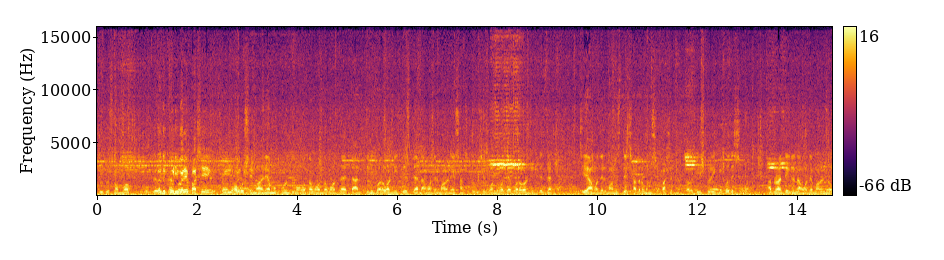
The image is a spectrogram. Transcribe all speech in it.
দ্রুত সম্ভব পরিবারের পাশে অবশ্যই মাননীয় মুখ্যমন্ত্রী মমতা বন্দ্যোপাধ্যায় তার তিনি বরাবর নির্দেশ দেন। আমাদের মাননীয় সাংসদ অভিষেক বন্দ্যোপাধ্যায় বরাবর নির্দেশ দেন। যে আমাদের মানুষদের, সাধারণ মানুষের পাশে থাকতে হবে, বিশেষ করে এই বিপদের সময়। আপনারা দেখলেন আমাদের মাননীয়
